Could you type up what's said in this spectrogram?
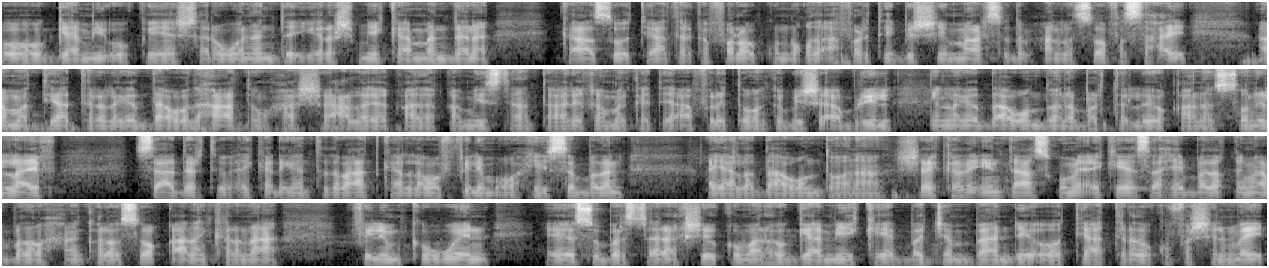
oo hogaamiye uu ka yahay sharwananda iyo rashmika mandana kaasoo tiyaatarka faloob ku noqday afartii bishii maarso dabcan la soo fasaxay. Ama tiyaatara laga daawada haatan waxaa shaaca laga qaaday khamiistan taariikha marka tahay afar tobanka bisha abriil. In laga daawan doono barta loo yaqaano sony life saa darteed waxay ka dhigan toddobaadkan laba filim oo xiiso badan ayaa la daawan doonaa. Sheekada intaas kuma ekee saaxiibada qiimaha badan waxaan kaloo soo qaadan karnaa filimka weyn ee superstar akshay kumar hogaamiyeka ee bajan bande oo tiyaatarada ku fashilmay.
